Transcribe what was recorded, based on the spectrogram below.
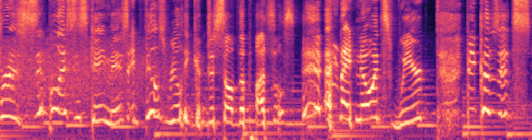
For as simple as this game is, it feels really good to solve the puzzles. And I know it's weird because it's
